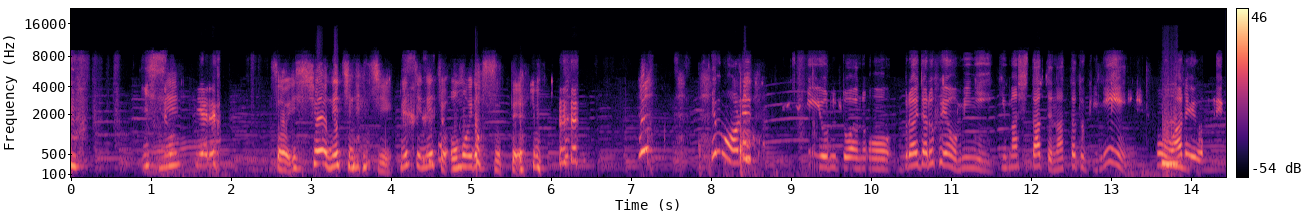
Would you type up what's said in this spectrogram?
一緒やる。そう一生ネチネチネチネチ思い出すって。でもあれによるとあのブライダルフェアを見に行きましたってなった時にもうあれよあれよ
